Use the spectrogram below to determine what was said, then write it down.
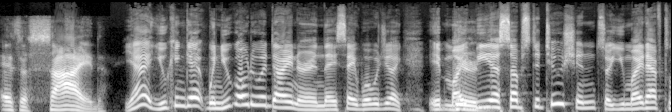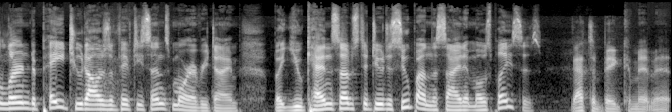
it's a side. Yeah, you can get when you go to a diner and they say, "What would you like?" It might Dude. be a substitution, so you might have to learn to pay two dollars and fifty cents more every time. But you can substitute a soup on the side at most places. That's a big commitment.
